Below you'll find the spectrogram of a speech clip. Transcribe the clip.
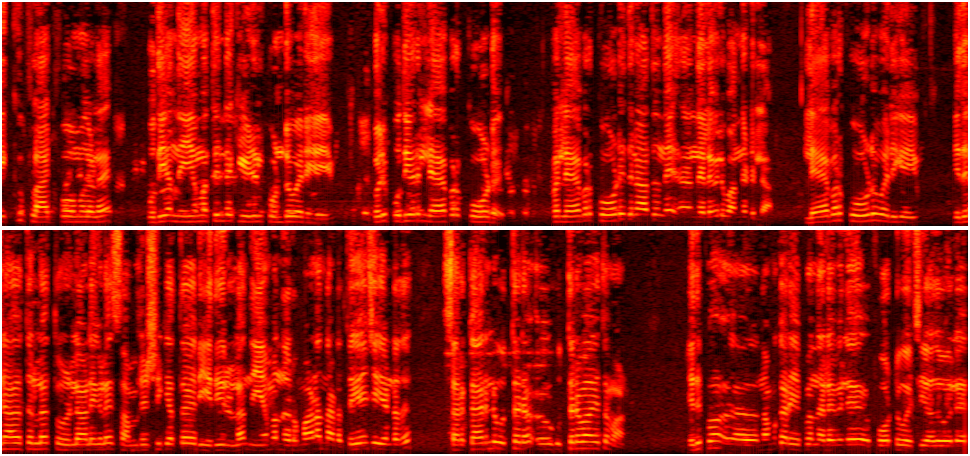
ഗിഗ് പ്ലാറ്റ്ഫോമുകളെ പുതിയ നിയമത്തിന്റെ കീഴിൽ കൊണ്ടുവരികയും ഒരു പുതിയൊരു ലേബർ കോഡ് ഇപ്പൊ ലേബർ കോഡ് ഇതിനകത്ത് നിലവിൽ വന്നിട്ടില്ല. ലേബർ കോഡ് വരികയും ഇതിനകത്തുള്ള തൊഴിലാളികളെ സംരക്ഷിക്കാത്ത രീതിയിലുള്ള നിയമനിർമ്മാണം നടത്തുകയും ചെയ്യേണ്ടത് സർക്കാരിന്റെ ഉത്തര ഉത്തരവാദിത്തമാണ്. ഇതിപ്പോ നമുക്കറിയാം ഇപ്പൊ നിലവിൽ ഫോർട്ട് കൊച്ചി അതുപോലെ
